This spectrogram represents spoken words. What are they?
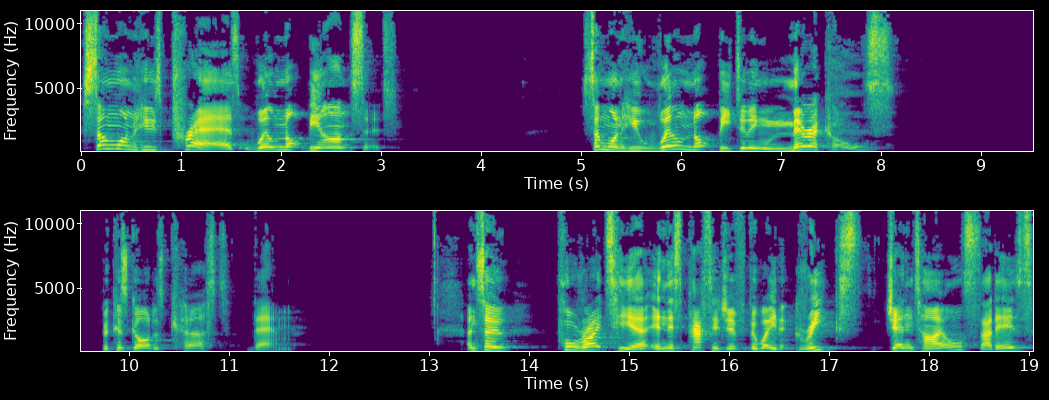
someone whose prayers will not be answered. Someone who will not be doing miracles because God has cursed them. And so, Paul writes here in this passage of the way that Greeks, Gentiles, that is,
